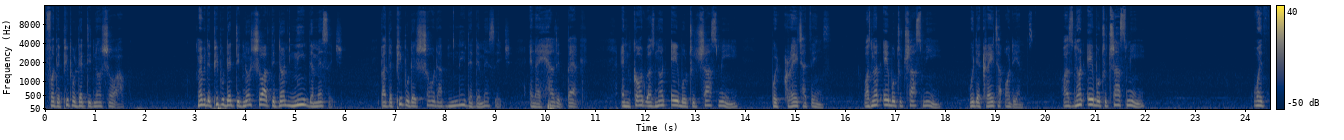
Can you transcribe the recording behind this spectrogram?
for the people that did not show up. Maybe the people that did not show up did not need the message. But the people that showed up needed the message. And I held it back. And God was not able to trust me with greater things, was not able to trust me with a greater audience, was not able to trust me with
